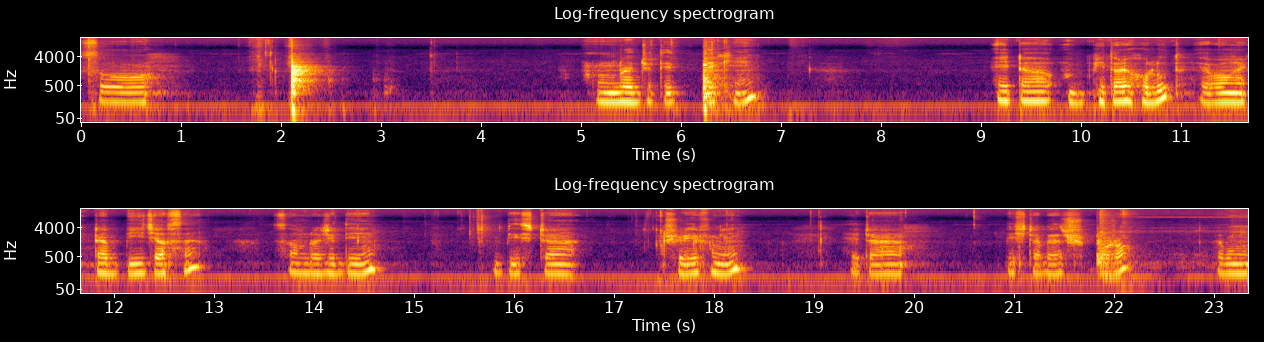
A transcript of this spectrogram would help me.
সো আমরা যদি দেখি, এটা ভিতরে হলুদ এবং একটা বীজ আছে। সো আমরা যদি বীজটা সরিয়ে ফেলি, এটা বীজটা বেশ বড় এবং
